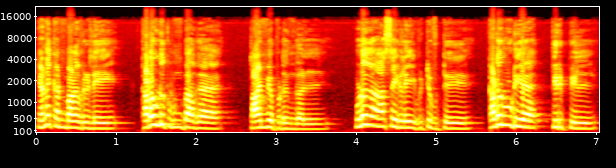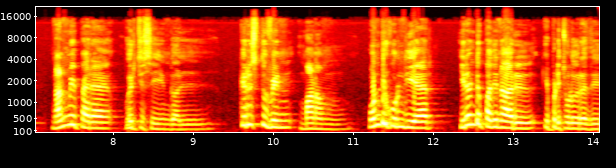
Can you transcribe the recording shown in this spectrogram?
எனக்கு அன்பானவர்களே கடவுளுக்கு முன்பாக தாய்மைப்படுங்கள் உலக ஆசைகளை விட்டுவிட்டு கடவுளுடைய தீர்ப்பில் நன்மை பெற முயற்சி செய்யுங்கள். கிறிஸ்துவின் மனம். ஒன்று குருந்தியர் இரண்டு பதினாறு இப்படி சொல்கிறது.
